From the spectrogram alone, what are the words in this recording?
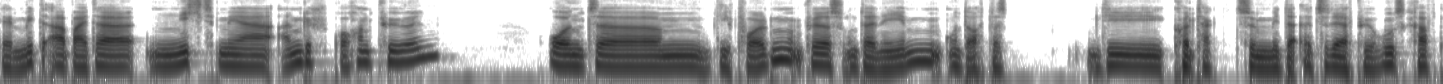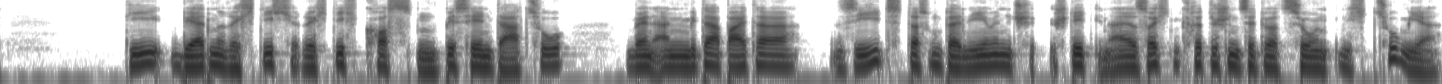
der Mitarbeiter nicht mehr angesprochen fühlen. Und ähm, die Folgen für das Unternehmen und auch das, die Kontakte zum, äh, zu der Führungskraft, die werden richtig, richtig kosten, bis hin dazu, wenn ein Mitarbeiter sieht, das Unternehmen steht in einer solchen kritischen Situation nicht zu mir.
